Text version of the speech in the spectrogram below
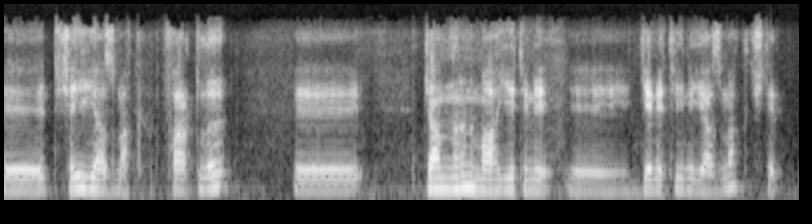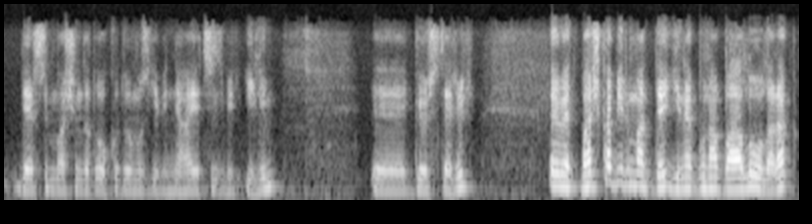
e, şeyi yazmak, farklı e, canlının mahiyetini, e, genetiğini yazmak işte dersin başında da okuduğumuz gibi nihayetsiz bir ilim e, gösterir. Evet başka bir madde yine buna bağlı olarak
